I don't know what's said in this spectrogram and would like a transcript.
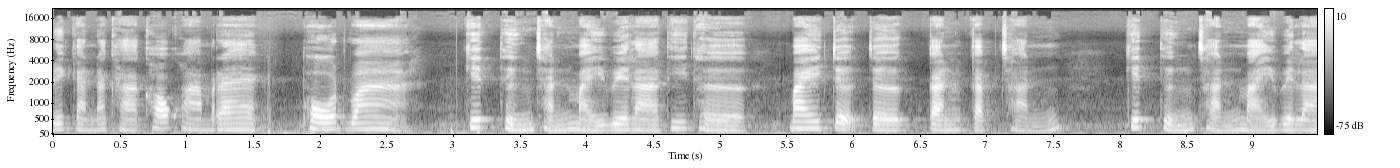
ด้วยกันนะคะ ข้อความแรก โพสต์ว่า คิดถึงฉันไหมเวลาที่เธอ ไม่เจอเจอกันกับฉัน คิดถึงฉันไหมเวลา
